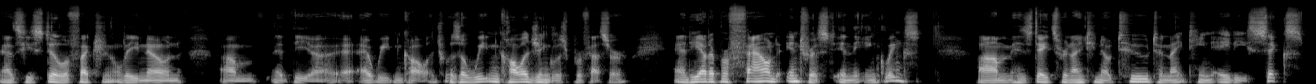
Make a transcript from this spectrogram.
as he's still affectionately known um, at the uh, at Wheaton College, was a Wheaton College English professor, and he had a profound interest in the Inklings. Um, his dates were 1902 to 1986.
